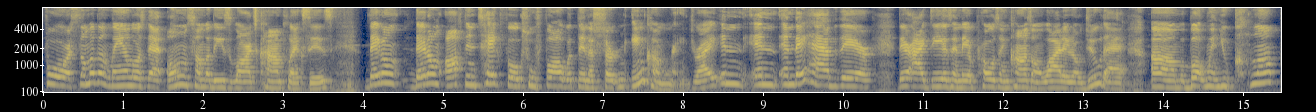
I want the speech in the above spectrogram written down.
for some of the landlords that own some of these large complexes, they don't they don't often take folks who fall within a certain income range, right? And and and they have their their ideas and their pros and cons on why they don't do that. Um, but when you clump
